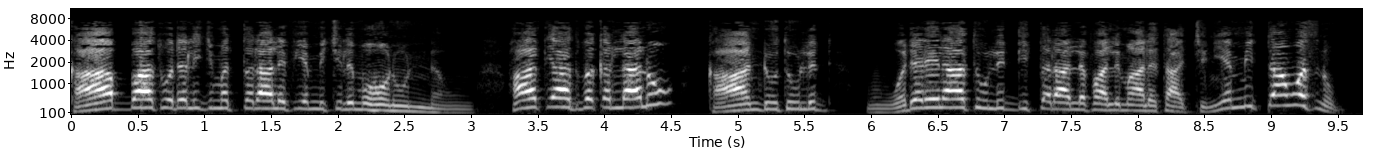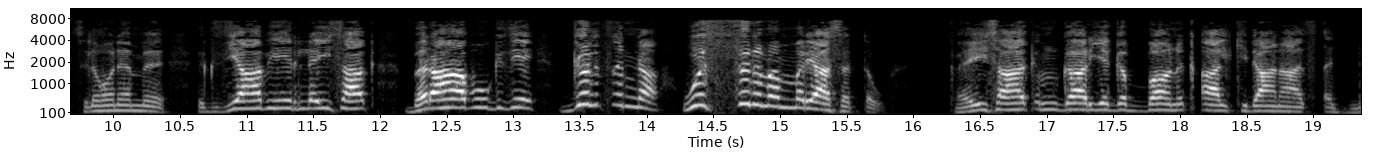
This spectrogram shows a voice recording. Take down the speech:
ከአባት ወደ ልጅ መተላለፍ የሚችል መሆኑን ነው። ኀጢአት በቀላሉ ከአንዱ ትውልድ ወደ ሌላ ትውልድ ይተላለፋል ማለታችን የሚታወስ ነው። ስለሆነም እግዚአብሔር ለይስቅ በረሃቡ ጊዜ ግልጽና ውስን መመሪያ ሰጠው። ከይስቅም ጋር የገባውን ቃል ኪዳን አጸና።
